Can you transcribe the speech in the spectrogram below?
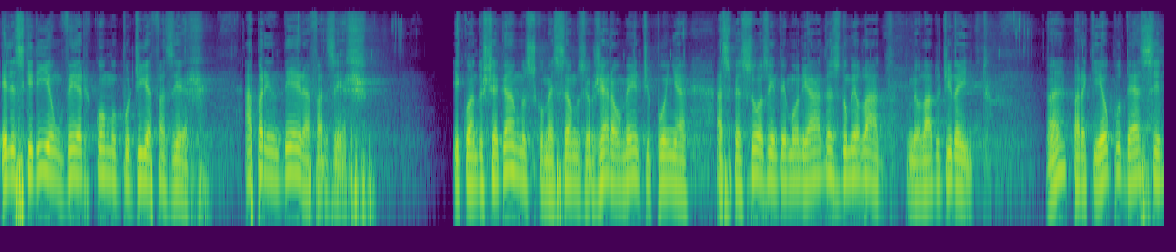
eles queriam ver como podia fazer, aprender a fazer. E quando chegamos, começamos, eu geralmente punha as pessoas endemoniadas do meu lado, do meu lado direito, né? para que eu pudesse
